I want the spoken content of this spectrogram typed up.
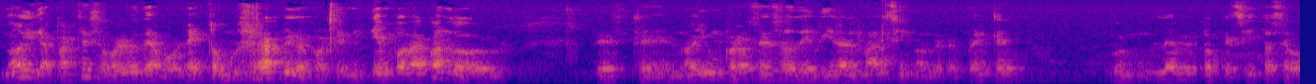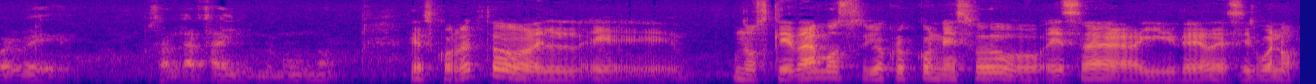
No, y aparte se vuelve de aboleto muy rápido, porque mi tiempo da cuando este, no hay un proceso de vir al mal, sino de repente con un leve toquecito se vuelve pues, al Dark Side Moon, ¿no? Es correcto, el, eh, nos quedamos, yo creo, con eso, esa idea de decir, bueno,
